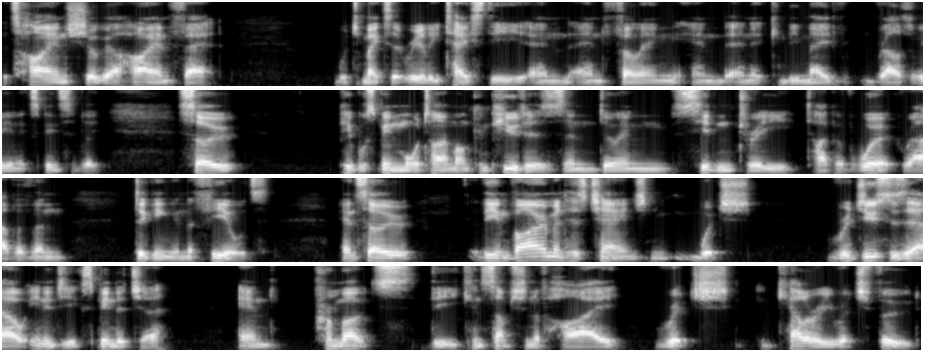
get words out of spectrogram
that's high in sugar, high in fat, which makes it really tasty and, and filling and, and it can be made relatively inexpensively. So people spend more time on computers and doing sedentary type of work rather than digging in the fields. And so the environment has changed, which reduces our energy expenditure and promotes the consumption of high, rich, calorie rich food.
